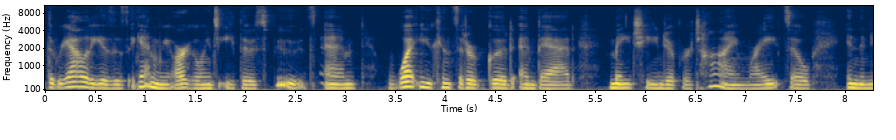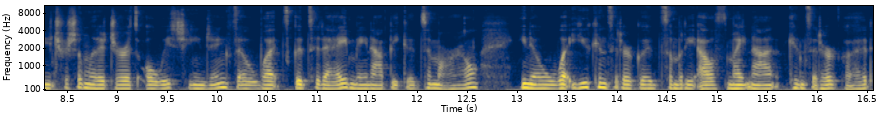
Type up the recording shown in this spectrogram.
the reality is is again we are going to eat those foods and what you consider good and bad may change over time, right? So in the nutrition literature it's always changing. So what's good today may not be good tomorrow. You know, what you consider good somebody else might not consider good.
